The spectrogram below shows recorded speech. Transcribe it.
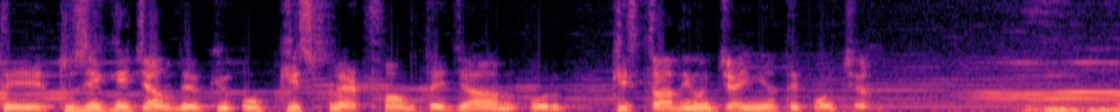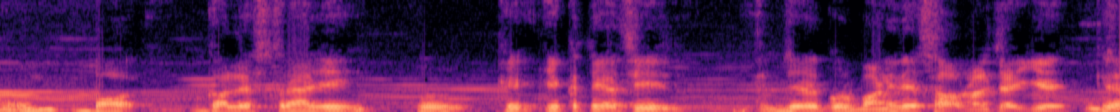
ਤੇ ਤੁਸੀਂ ਕੀ ਚਾਹੁੰਦੇ ਹੋ ਕਿ ਉਹ ਕਿਸ ਪਲੇਟਫਾਰਮ ਤੇ ਜਾਣ ਔਰ ਕਿਸ ਤਰ੍ਹਾਂ ਦੀ ਉਚਾਈਆਂ ਤੇ ਪਹੁੰਚਣ? ਗੱਲ ਇਸ ਤਰ੍ਹਾਂ ਜੀ ਕਿ ਇੱਕ ਤੇ ਅਸੀਂ ਜੇ ਗੁਰਬਾਣੀ ਦੇ ਹਿਸਾਬ ਨਾਲ ਚਾਹੀਏ ਕਿ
